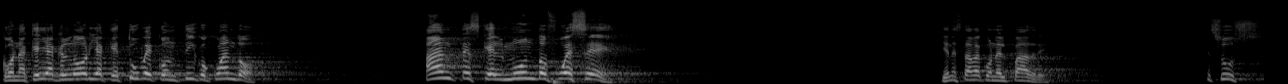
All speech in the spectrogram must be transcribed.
con aquella gloria que tuve contigo cuando antes que el mundo fuese. ¿Quién estaba con el Padre? Jesús.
